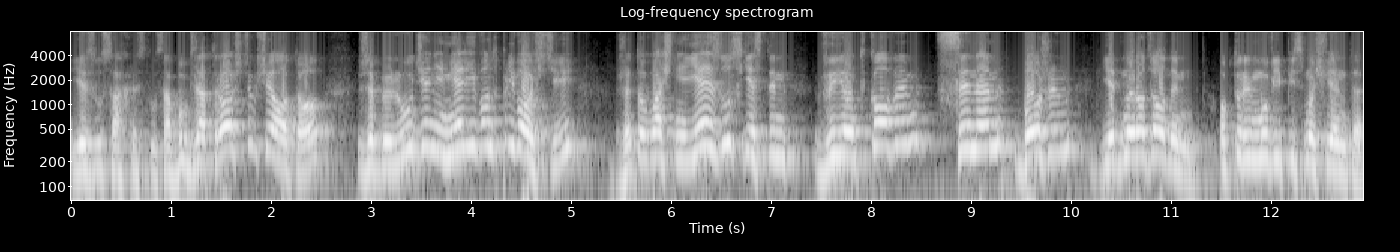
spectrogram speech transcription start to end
Jezusa Chrystusa. Bóg zatroszczył się o to, żeby ludzie nie mieli wątpliwości, że to właśnie Jezus jest tym wyjątkowym Synem Bożym jednorodzonym, o którym mówi Pismo Święte.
